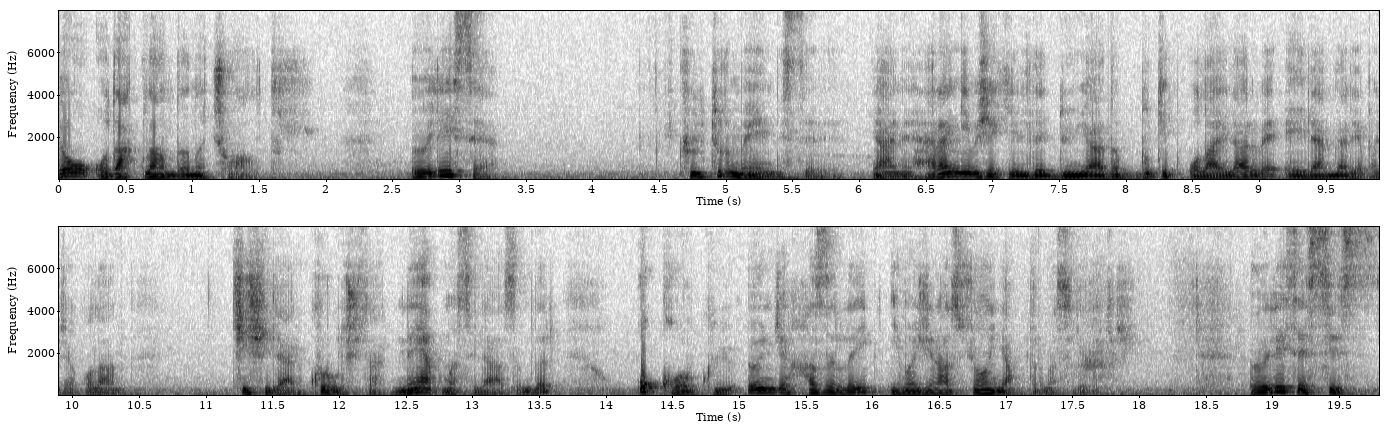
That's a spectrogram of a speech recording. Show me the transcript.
ve o odaklandığını çoğaltır. Öyleyse kültür mühendisleri yani herhangi bir şekilde dünyada bu tip olaylar ve eylemler yapacak olan kişiler, kuruluşlar ne yapması lazımdır? O korkuyu önce hazırlayıp imajinasyon yaptırması gerekir. Öyleyse siz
